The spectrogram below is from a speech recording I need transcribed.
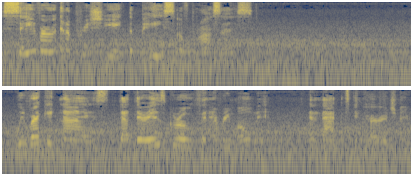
savor and appreciate the pace of process, we recognize that there is growth in every moment, and that's encouragement.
